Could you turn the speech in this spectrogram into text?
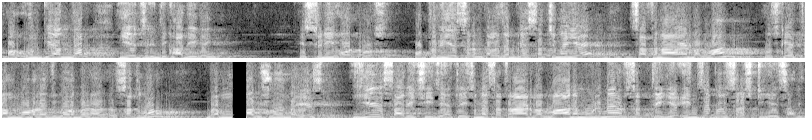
और उनके अंदर ये दिखा दी गई। स्त्री और पुरुष। और फिर ये श्रृंखला, जबकि सच में ये सत्यनारायण भगवान, उसके तमगुण, रजगुण सतगुण, ब्रह्मा, विष्णु, महेश, ये सारी चीज़ें तो इसमें सत्यनारायण भगवान मूल में और सत्य ये इनसे फिर सृष्टि है सारी।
